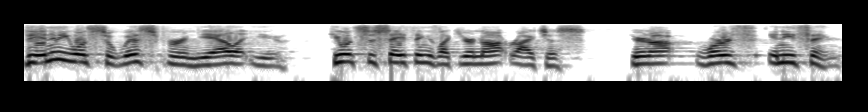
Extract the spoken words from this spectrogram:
the enemy wants to whisper and yell at you. He wants to say things like, you're not righteous. You're not worth anything.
